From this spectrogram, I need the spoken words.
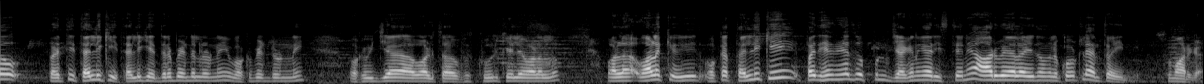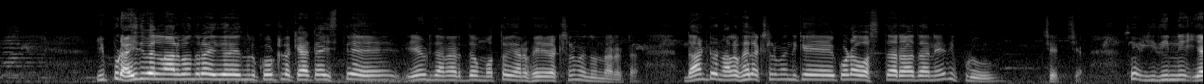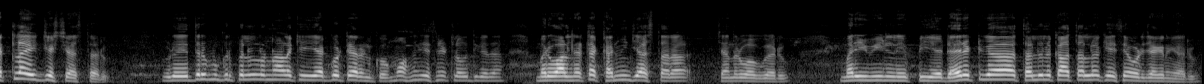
ప్రతి తల్లికి తల్లికి ఇద్దరు బిడ్డలు ఉన్నాయి ఒక బిడ్డ ఉన్నాయి ఒక విద్య వాళ్ళు స్కూల్కి వెళ్ళే వాళ్ళలో. వాళ్ళ వాళ్ళకి ఒక తల్లికి పదిహేను వేల చొప్పున జగన్ గారు ఇస్తేనే ఆరు వేల ఐదు వందల కోట్లు ఎంతో అయింది సుమారుగా. ఇప్పుడు ఐదు వేల నాలుగు వందలు ఐదు వేల ఐదు వందల కోట్లు కేటాయిస్తే ఏమిటి దాని అర్థం? మొత్తం ఎనభై లక్షల మంది ఉన్నారట. దాంట్లో నలభై లక్షల మందికే కూడా వస్తారాదా అనేది ఇప్పుడు చర్చ. సో దీన్ని ఎట్లా అడ్జస్ట్ చేస్తారు? ఇప్పుడు ఇద్దరు ముగ్గురు పిల్లలు ఉన్న వాళ్ళకి ఎగ్గొట్టారనుకో మోసం చేసినట్లు అవుద్ది కదా. మరి వాళ్ళని ఎట్లా కన్విన్స్ చేస్తారా చంద్రబాబు గారు? మరి వీళ్ళని డైరెక్ట్గా తల్లుల ఖాతాల్లోకి వేసేవాడు జగన్ గారు.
